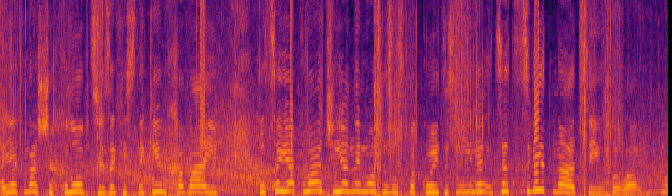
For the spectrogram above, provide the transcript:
А як наші хлопці, захисників ховають, то це я плачу, я не можу заспокоїтися. Мені це цвіт нації вбивають. Ну,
